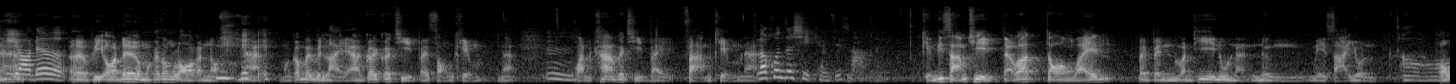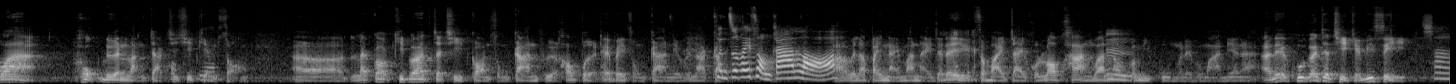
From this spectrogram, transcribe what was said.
นะ pre ฮะออเดอร์เออ pre-order มันก็ต้องรอกันหน่อยนะฮะมันก็ไม่เป็นไรอะก็ก็ฉีดไปสองเข็มนะอืมขวัญข้าวก็ฉีดไปสามเข็มนะแล้วคุณจะฉีดเข็มที่สามไหมเข็มที่สามฉีด แต่ว่าจองไว้ไปเป็นวันที่นู่นอะหนึ่งเมษายนอ๋อเพราะว่า6เดือนหลังจากที่ฉีดเข็มหกเดือนสองเอ่อ แล้วก็คิดว่าจะฉีดก่อนสงกรารเผื่อเขาเปิดให้ไปสงกรารเนี่ยเวลากลัคุบณจะไปสงกรารเหรออ่าเวลาไปไหนมาไหนจะได้สบายใจคนรอบข้างว่าเราก็มีภูมิอะไรประมาณเนี้ยนะอันนี้คุณก็จะฉีดเข็มที่สี่ใช่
